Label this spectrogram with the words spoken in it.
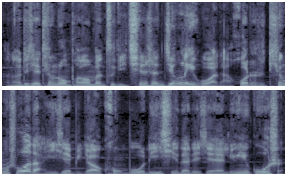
可能这些听众朋友们自己亲身经历过的，或者是听说的一些比较恐怖离奇的这些灵异故事。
